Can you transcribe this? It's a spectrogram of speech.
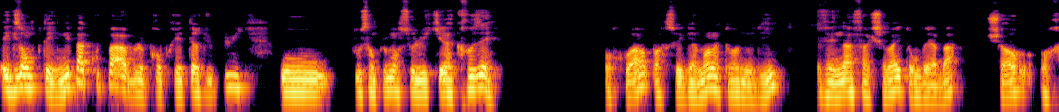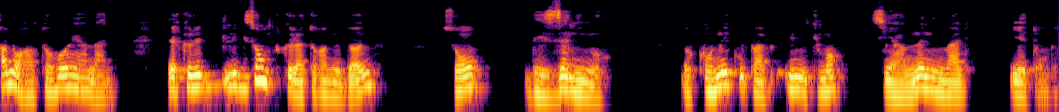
Exempté, il n'est pas coupable le propriétaire du puits ou tout simplement celui qui l'a creusé. Pourquoi? Parce que également la Torah nous dit Vena Falshema est tombé là-bas, Shor, Ocham, un taureau et un âne. C'est-à-dire que l'exemple que la Torah nous donne sont des animaux. Donc on est coupable uniquement si un animal y est tombé.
